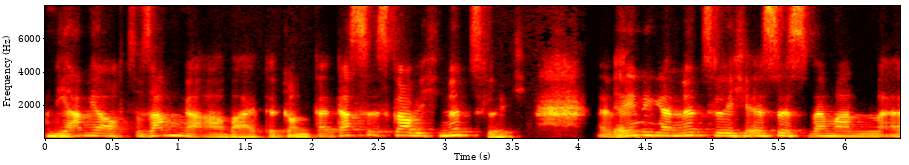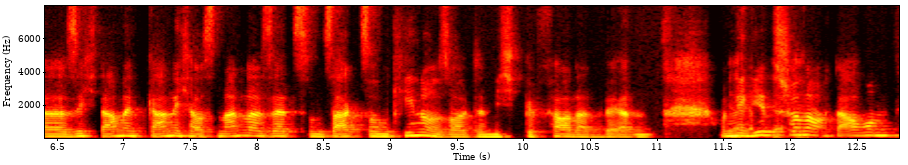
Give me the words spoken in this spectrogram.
und die haben ja auch zusammengearbeitet. Und das ist, glaube ich, nützlich. Äh, ja. Weniger nützlich ist es, wenn man äh, sich damit gar nicht auseinandersetzt und sagt, so ein Kino sollte nicht gefördert werden. Und ja, mir geht es ja, schon auch darum,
